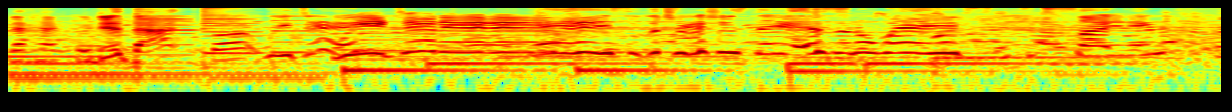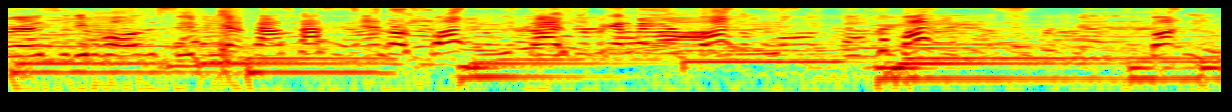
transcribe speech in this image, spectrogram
the heck we did that, but we did. We did it! Yay! So the Traditions Day isn't a way. It's, exciting. We're in City Hall to see if we can get fast passes and our buttons. Guys, don't forget about your buttons. The buttons. Buttons.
